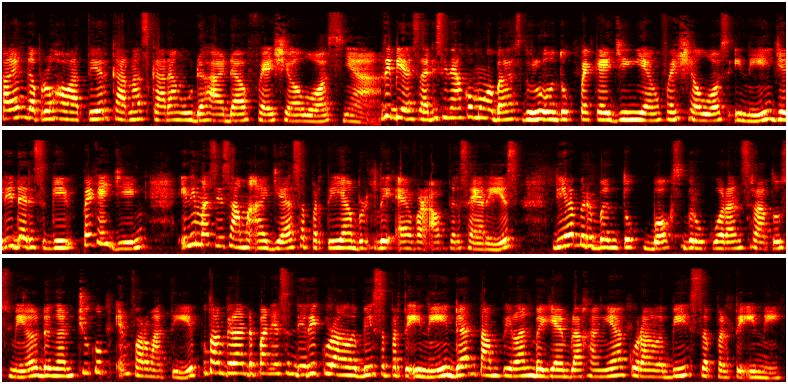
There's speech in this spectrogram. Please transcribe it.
kalian gak perlu khawatir karena sekarang udah ada facial washnya. Seperti biasa, di sini aku mau ngebahas dulu untuk packaging yang facial wash ini. Jadi dari segi packaging, ini masih sama aja seperti yang Birthday Ever After series. Dia berbentuk box berukuran 100ml dengan cukup informatif. Tampilan depannya sendiri kurang lebih seperti ini dan tampilan bagian belakangnya kurang lebih seperti ini.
